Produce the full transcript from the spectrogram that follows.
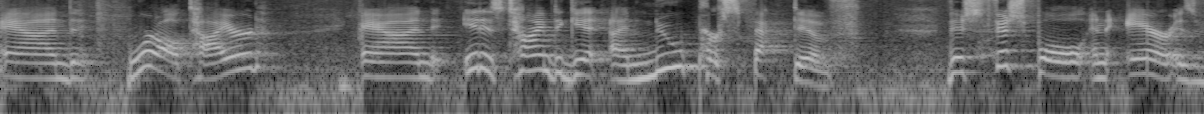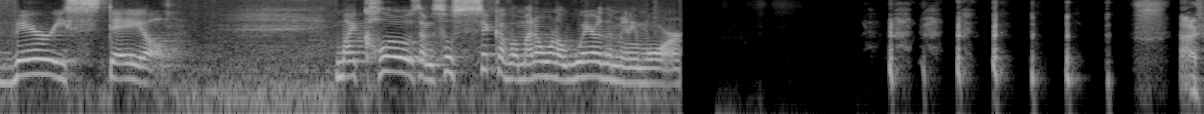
And we're all tired, and it is time to get a new perspective. This fishbowl and air is very stale. My clothes, I'm so sick of them, I don't want to wear them anymore. I,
